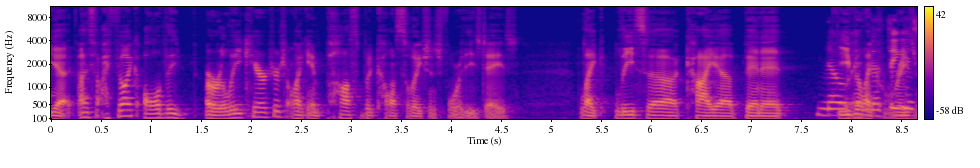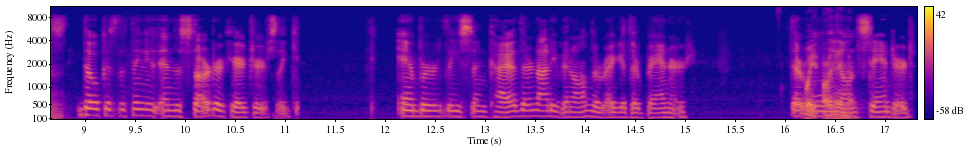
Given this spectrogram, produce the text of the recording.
yeah. I, I feel like all the early characters are like impossible constellations for these days. Like Lisa, Kaeya, Bennett. No, even like the thing Razor. is, no, because the thing is, and the starter characters like Amber, Lisa, and Kaeya, they're not even on the regular banner. They're Wait, only they on not... standard.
